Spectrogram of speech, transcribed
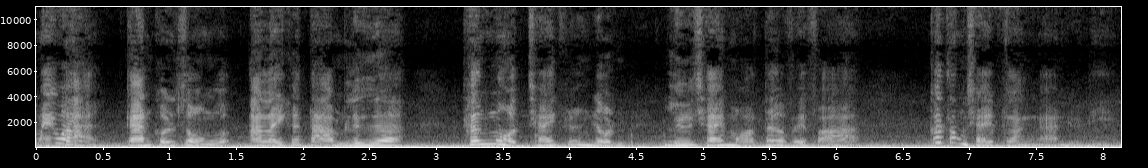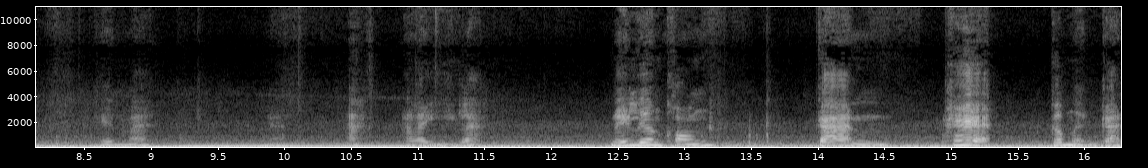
ไม่ว่าการขนส่งอะไรก็ตามเรือ ทั้งหมดใช้เครื่องยนต์ หรือใช้มอเตอร์ไฟฟ้า ก็ต้องใช้พลังงานอยู่ดี เห็นไหมนะอะอะไรอีกล่ะ ในเรื่องของการแพทย์ก็เหมือนกัน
